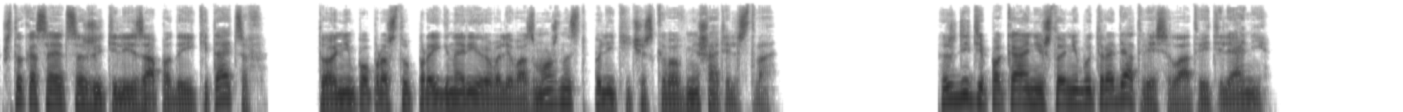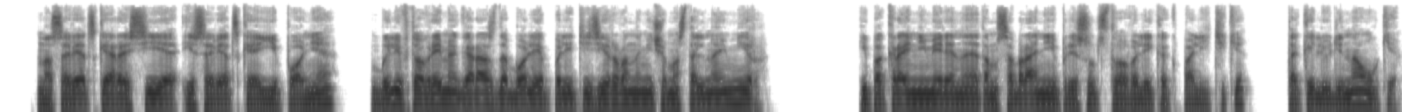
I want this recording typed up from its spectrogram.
Что касается жителей Запада и китайцев, то они попросту проигнорировали возможность политического вмешательства. «Ждите, пока они что-нибудь родят», — весело ответили они. Но советская Россия и советская Япония были в то время гораздо более политизированными, чем остальной мир, и, по крайней мере, на этом собрании присутствовали как политики, так и люди науки.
